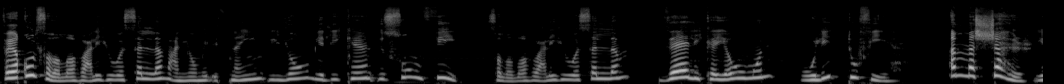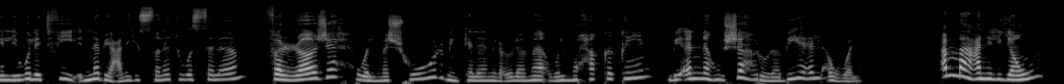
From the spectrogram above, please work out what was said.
فيقول صلى الله عليه وسلم عن يوم الاثنين اليوم يلي كان يصوم فيه صلى الله عليه وسلم ذلك يوم ولدت فيه. أما الشهر يلي ولد فيه النبي عليه الصلاة والسلام فالراجح والمشهور من كلام العلماء والمحققين بأنه شهر ربيع الأول. أما عن اليوم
